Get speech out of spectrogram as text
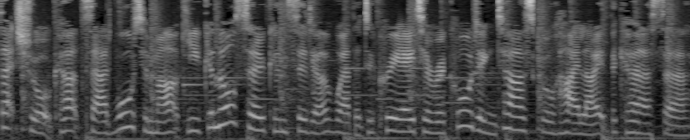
Set shortcuts add watermark You can also consider whether to create a recording task or highlight the cursor.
